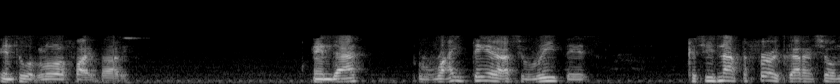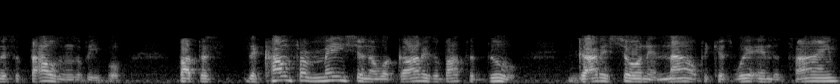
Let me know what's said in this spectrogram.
into a glorified body. And that right there, as you read this, because she's not the first. God has shown this to thousands of people. But the, the confirmation of what God is about to do, God is showing it now because we're in the time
